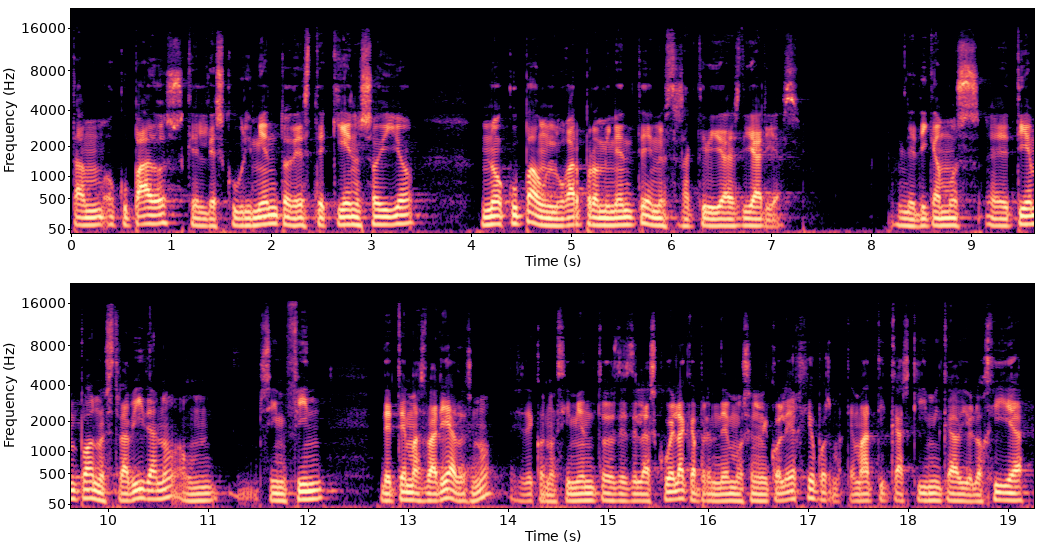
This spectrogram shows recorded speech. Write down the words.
tan ocupados que el descubrimiento de este quién soy yo no ocupa un lugar prominente en nuestras actividades diarias. Dedicamos eh, tiempo a nuestra vida, ¿no? a un sinfín de temas variados, ¿no? Desde conocimientos desde la escuela que aprendemos en el colegio, pues matemáticas, química, biología,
